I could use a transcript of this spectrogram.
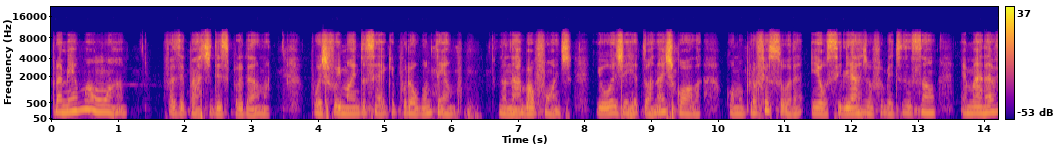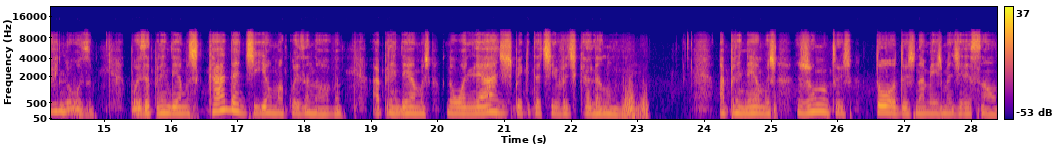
Para mim é uma honra fazer parte desse programa, pois fui mãe do SEG por algum tempo no Narbal Fontes e hoje retornar à escola como professora e auxiliar de alfabetização é maravilhoso, pois aprendemos cada dia uma coisa nova. Aprendemos no olhar de expectativa de cada aluno. Aprendemos juntos todos na mesma direção,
